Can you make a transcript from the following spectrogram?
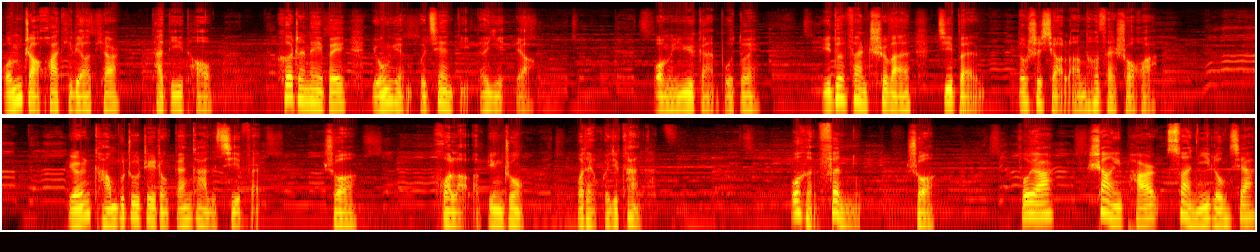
我们找话题聊天，她低头，喝着那杯永远不见底的饮料。我们预感不对，一顿饭吃完，基本都是小榔头在说话。有人扛不住这种尴尬的气氛，说：“或姥姥病重，我得回去看看。”我很愤怒，说：“服务员，上一盘蒜泥龙虾。”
